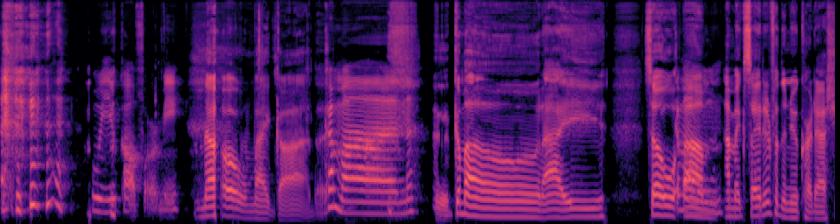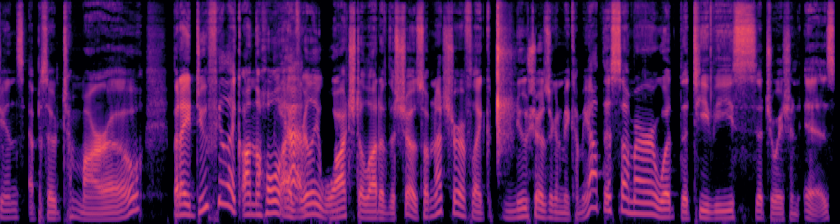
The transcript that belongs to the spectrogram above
Will you call for me? no, my God. Come on. Come on, I. So um. I'm excited for the new Kardashians episode tomorrow. But I do feel like on the whole Yeah. I've really watched a lot of the shows. So I'm not sure if like new shows are gonna be coming out this summer, what the TV situation is.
